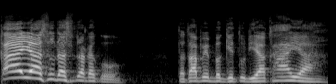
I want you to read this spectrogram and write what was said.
Kaya sudah saudaraku. Tetapi begitu dia kaya,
